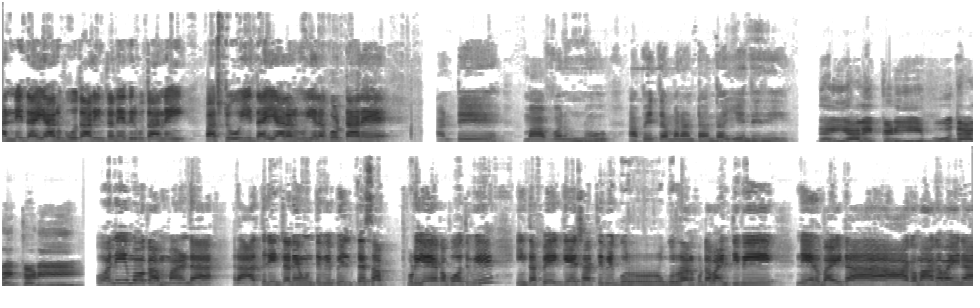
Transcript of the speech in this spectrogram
అన్ని దయ్యాలు భూతాలు ఇంతనే తిరుగుతాయి ఫస్ట్ ఈ దయ్యాలను ఎరగొట్టాలి అంటే మా అవ్వను ఆ పెద్దమ్మనంటుందా ఏంది ఇది? దయ్యాలెక్కడి? భూతాలెక్కడి? ఓ నీ మోగం మండ! రాత్రి ఇంటనే ఉంటివి పిలిస్తే సప్పుడు ఏకపోతివి ఇంత పెగ్గేసత్తివి గుర్రు గుర్రు అనుకుంటా వంటివి. నేను బయట ఆగమాగమైనా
